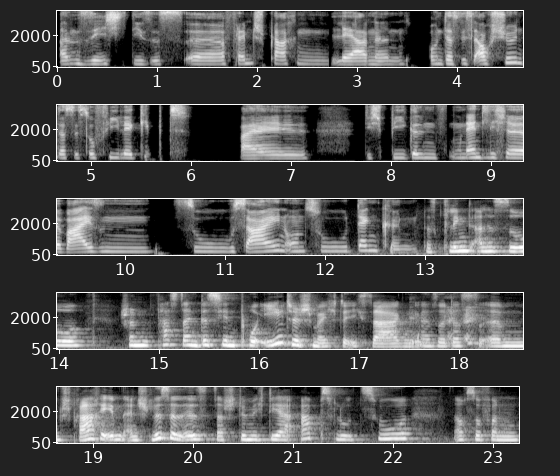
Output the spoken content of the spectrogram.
an sich, dieses äh, Fremdsprachenlernen. Und das ist auch schön, dass es so viele gibt, weil die spiegeln unendliche Weisen zu sein und zu denken. Das klingt alles so schon fast ein bisschen poetisch, möchte ich sagen. Also, dass ähm, Sprache eben ein Schlüssel ist, da stimme ich dir absolut zu. Auch so von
